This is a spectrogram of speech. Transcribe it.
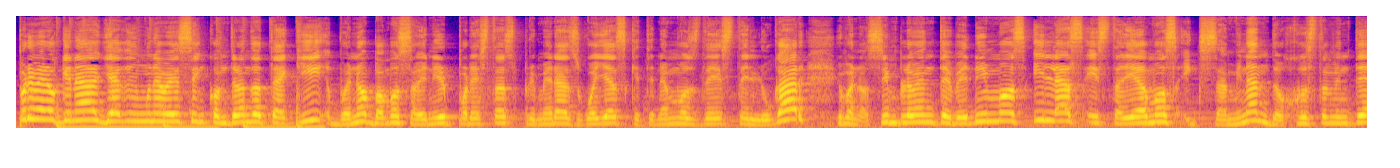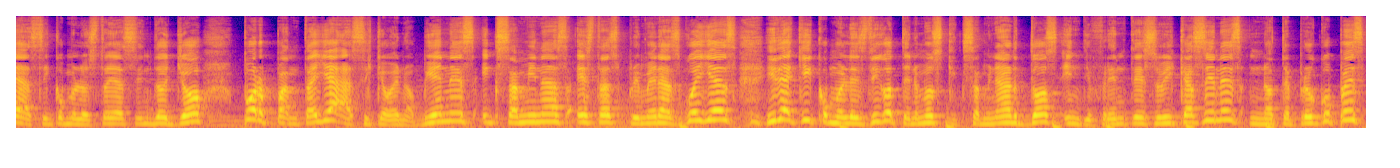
Primero que nada, ya una vez encontrándote aquí, bueno, vamos a venir por estas primeras huellas que tenemos de este lugar. Y bueno, simplemente venimos y las estaríamos examinando Justamente así como lo estoy haciendo yo por pantalla. Así que bueno, vienes, examinas estas primeras huellas Y de aquí, como les digo, tenemos que examinar dos en diferentes ubicaciones. No te preocupes,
